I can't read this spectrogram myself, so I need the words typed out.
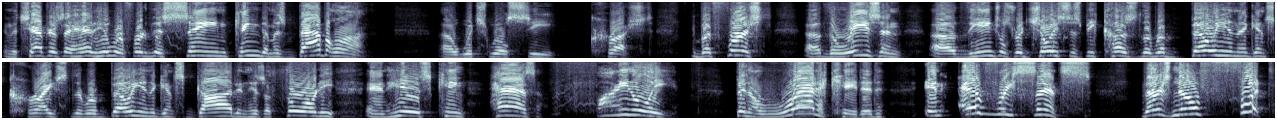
In the chapters ahead, he'll refer to this same kingdom as Babylon, uh, which we'll see crushed. But first, uh, the reason uh, the angels rejoice is because the rebellion against Christ, the rebellion against God and his authority and his king has finally been eradicated in every sense. There's no foot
